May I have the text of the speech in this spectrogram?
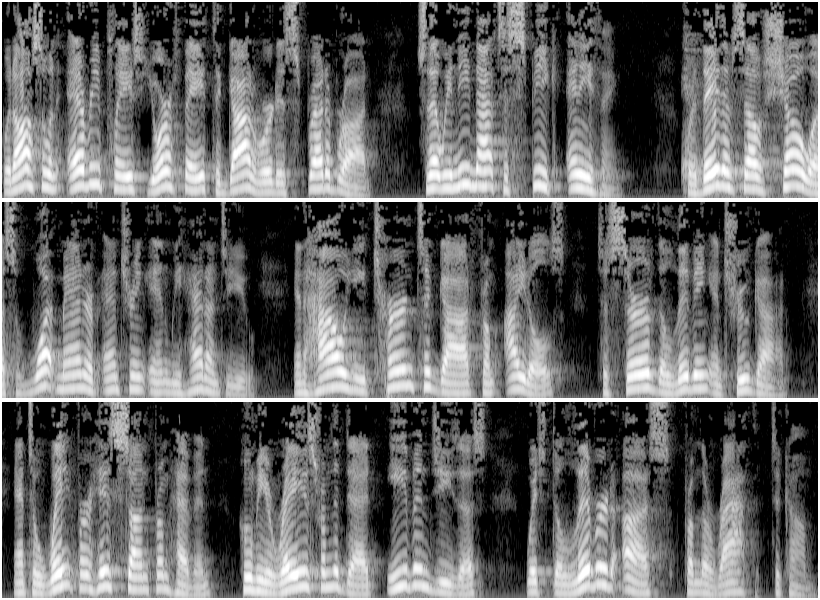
but also in every place your faith to Godward is spread abroad, so that we need not to speak anything. For they themselves show us what manner of entering in we had unto you, and how ye turned to God from idols to serve the living and true God, and to wait for his Son from heaven, whom he raised from the dead, even Jesus, which delivered us from the wrath to come.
